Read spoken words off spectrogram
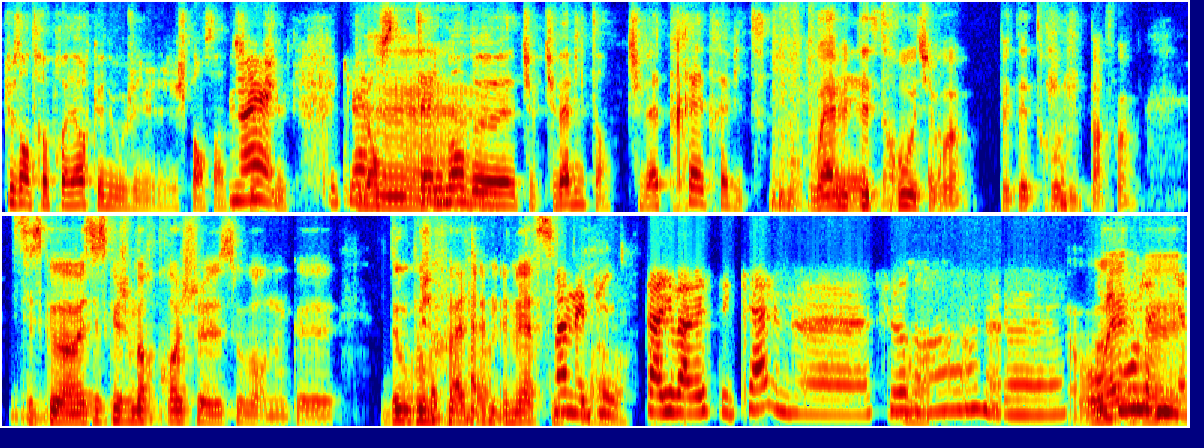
plus entrepreneur que nous, je, pense. Hein, parce que tu, lances tellement de. Tu, vas vite, hein. tu vas très très vite. Ouais, mais peut-être trop, tu vois. Peut-être trop vite parfois. C'est ce que c'est ce que je me reproche souvent. Donc donc, voilà, merci. mais puis tu arrives à rester calme, euh, serein. Euh, ouais, ouais.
